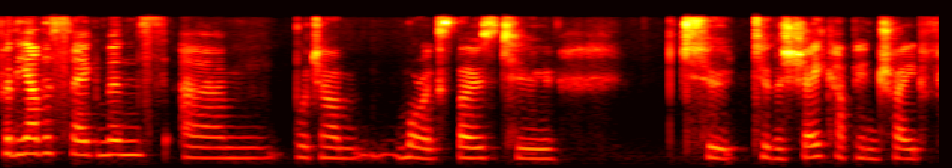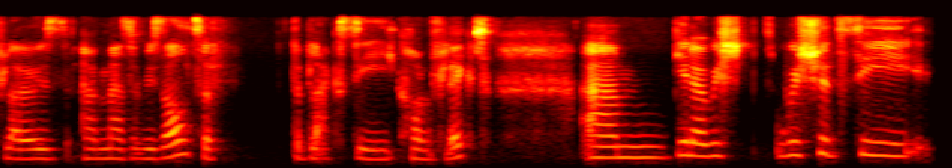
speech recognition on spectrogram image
For the other segments, um, which are more exposed to to to the shake-up in trade flows um, as a result of the Black Sea conflict, um, you know, we sh- we should see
